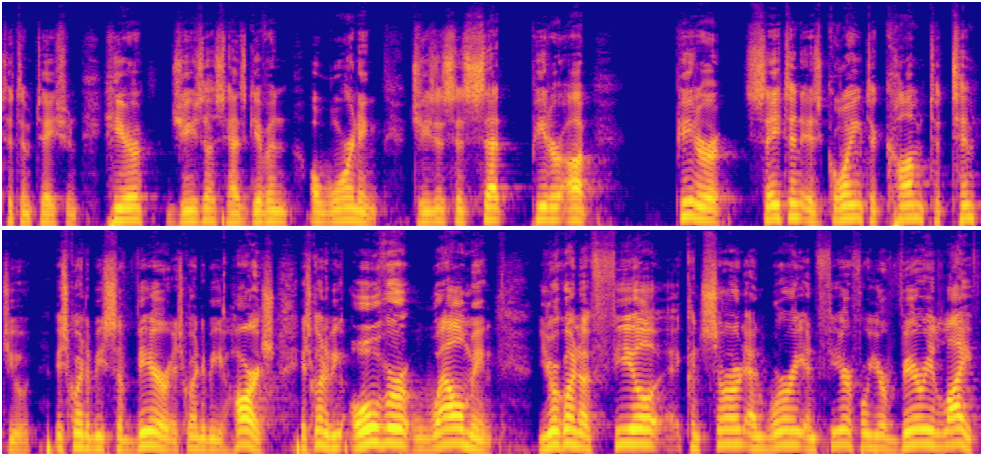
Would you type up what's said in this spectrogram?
to temptation. Here, Jesus has given a warning. Jesus has set Peter up. Peter, Satan is going to come to tempt you. It's going to be severe. It's going to be harsh. It's going to be overwhelming. You're going to feel concern and worry and fear for your very life.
